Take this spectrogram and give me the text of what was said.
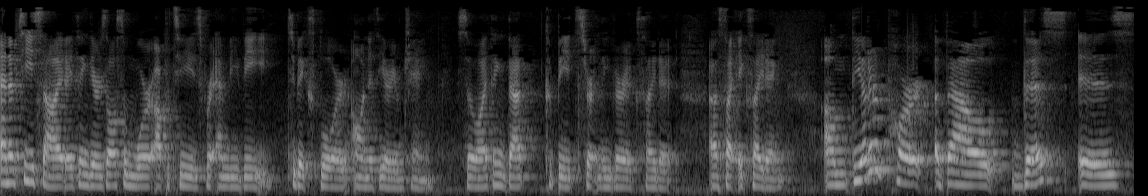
NFT side, I think there's also more opportunities for MEV to be explored on Ethereum chain. So I think that could be certainly very excited, uh, exciting. Um, the other part about this is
